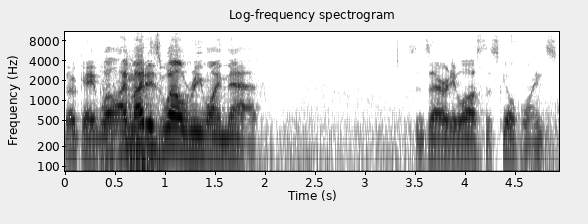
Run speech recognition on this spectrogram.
okay, well, I might as well rewind that. Since I already lost the skill points.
